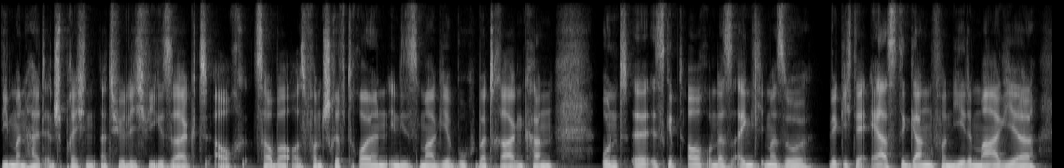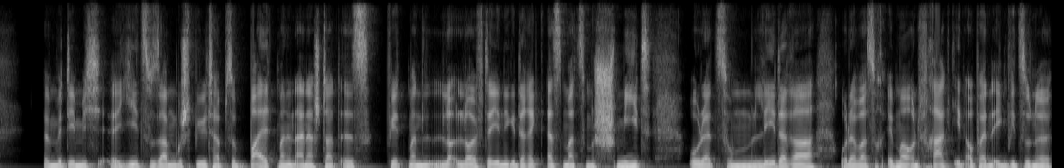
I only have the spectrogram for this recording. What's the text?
wie man halt entsprechend natürlich, wie gesagt, auch Zauber aus von Schriftrollen in dieses Magierbuch übertragen kann. Und äh, es gibt auch, und das ist eigentlich immer so wirklich der erste Gang von jedem Magier, mit dem ich äh, je zusammengespielt habe, sobald man in einer Stadt ist, wird man, läuft derjenige direkt erstmal zum Schmied oder zum Lederer oder was auch immer und fragt ihn, ob er irgendwie so eine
